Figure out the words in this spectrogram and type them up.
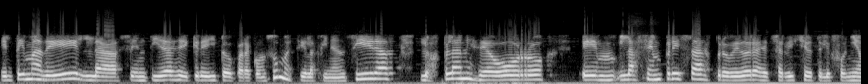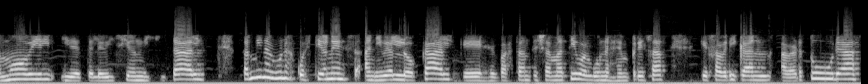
el tema de las entidades de crédito para consumo es decir las financieras los planes de ahorro eh, las empresas proveedoras de servicio de telefonía móvil y de televisión digital, también algunas cuestiones a nivel local, que es bastante llamativo, algunas empresas que fabrican aberturas,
